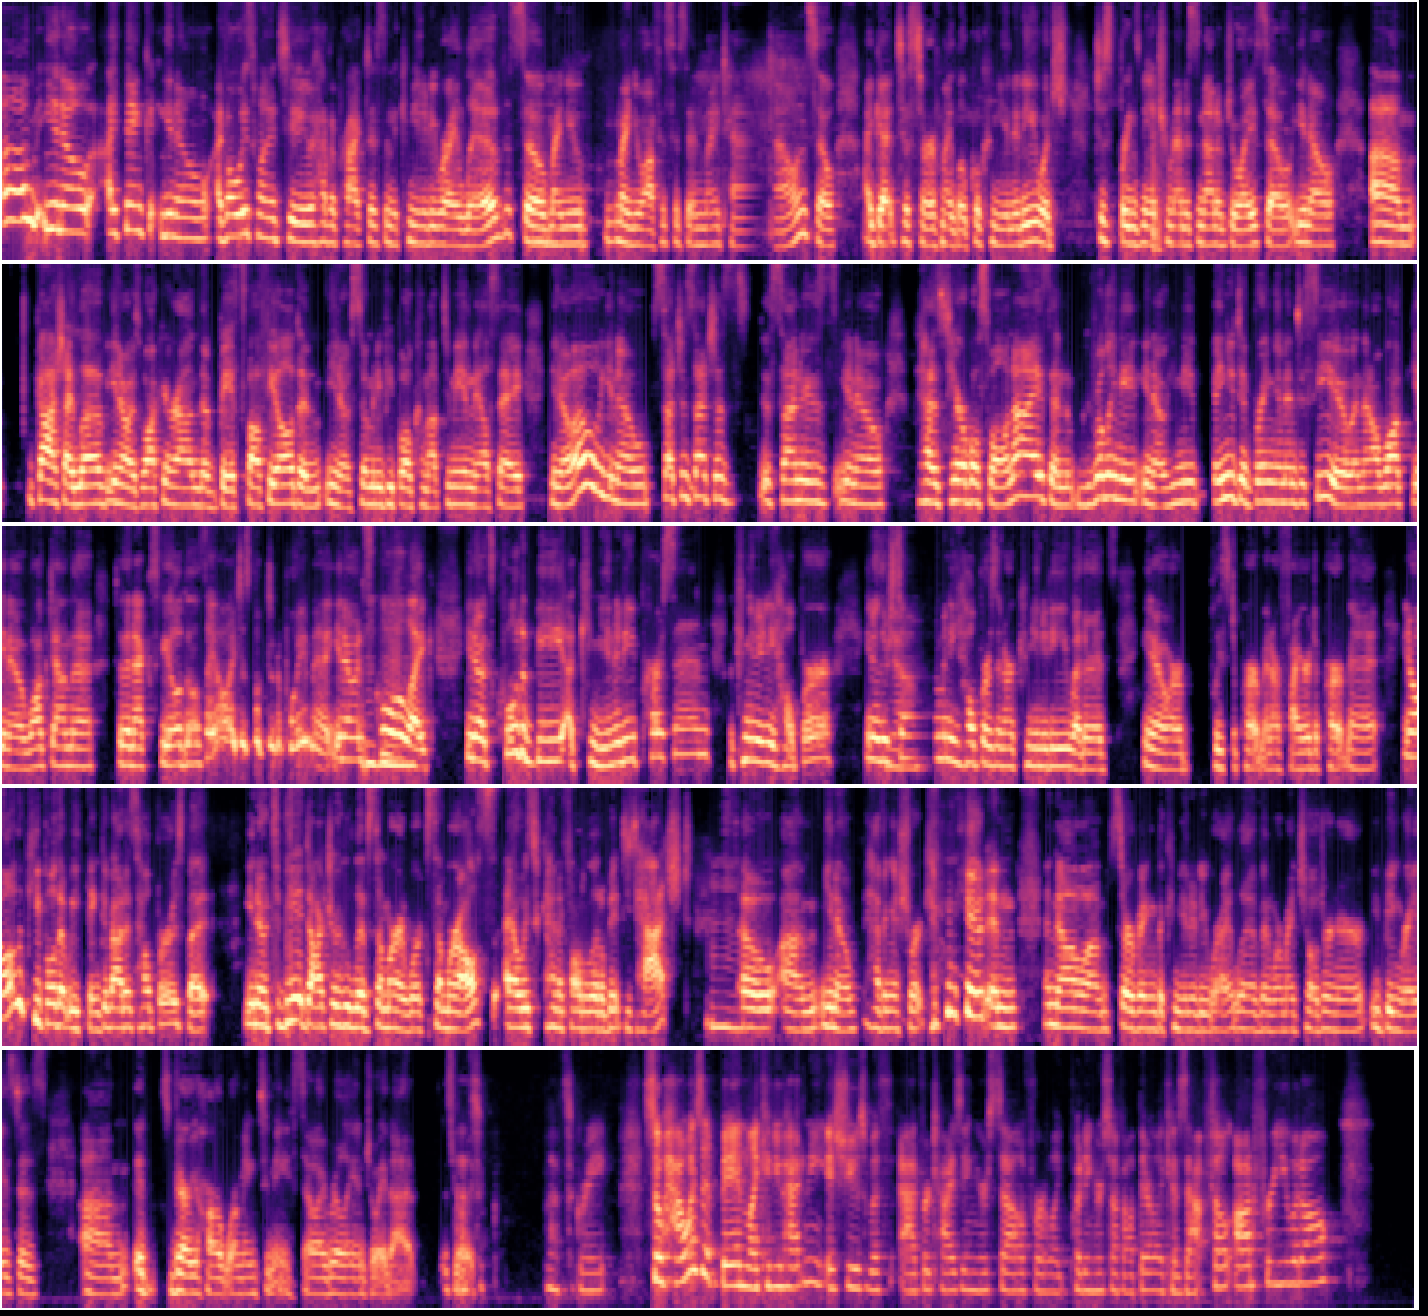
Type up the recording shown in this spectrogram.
Um, you know, I think, you know, I've always wanted to have a practice in the community where I live. So mm-hmm. my new my new office is in my town. So I get to serve my local community, which just brings me a tremendous amount of joy. So, you know, um, gosh, I love, you know, I was walking around the baseball field and, you know, so many people come up to me and they'll say, you know, oh, you know, such and such is a son who's, you know, has terrible swollen eyes and we really need, you know, he need, they need to bring him in to see you. And then I'll walk, you know, walk down the, to the next field and they'll say, oh, I just booked an appointment, you know, it's mm-hmm. cool. Like, you know, it's cool to be a community person, a community helper. You know, there's yeah. so many helpers in our community, whether it's, you know, our police department, our fire department, you know, all the people that we think about as helpers. But, you know, to be a doctor who lives somewhere and works somewhere else, I always kind of felt a little bit detached. Mm-hmm. So, um, you know, having a short commute and, and now um, serving the community where I live and where my children are being raised is, um, it's very heartwarming to me. So I really enjoy that. It's really That's- that's great. So how has it been? Like, have you had any issues with advertising yourself or like putting yourself out there? Like, has that felt odd for you at all?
